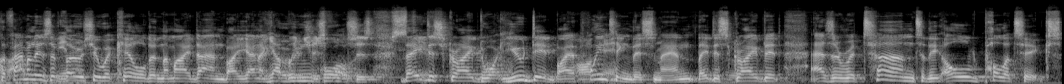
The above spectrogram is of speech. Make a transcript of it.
The families of those who were killed in the Maidan by Yanukovych's forces, they described what you did by appointing this man. They described it as a return to the old politics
